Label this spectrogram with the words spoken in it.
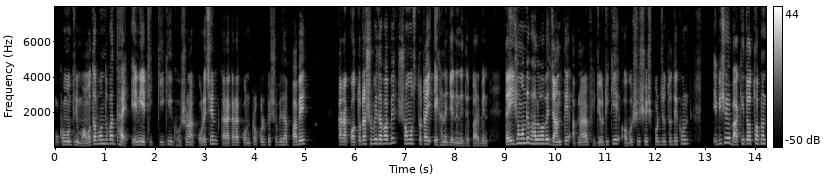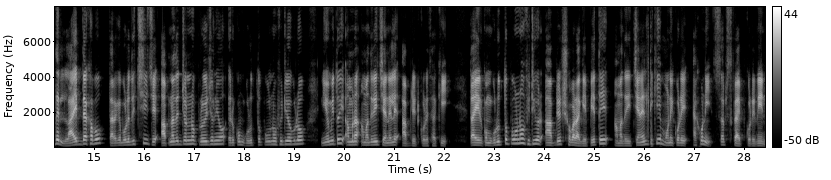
মুখ্যমন্ত্রী মমতা বন্দ্যোপাধ্যায়, এ নিয়ে ঠিক কী কী ঘোষণা করেছেন, কারা কারা কোন প্রকল্পের সুবিধা পাবে কারা কতটা সুবিধা পাবে সমস্তটাই এখানে জেনে নিতে পারবেন। তাই এই সম্বন্ধে ভালোভাবে জানতে আপনারা ভিডিওটিকে অবশ্যই শেষ পর্যন্ত দেখুন। এ বিষয়ে বাকি তথ্য আপনাদের লাইভ দেখাবো। তার আগে বলে দিচ্ছি যে, আপনাদের জন্য প্রয়োজনীয় এরকম গুরুত্বপূর্ণ ভিডিওগুলো নিয়মিতই আমরা আমাদের এই চ্যানেলে আপডেট করে থাকি। তাই এরকম গুরুত্বপূর্ণ ভিডিওর আপডেট সবার আগে পেতে আমাদের এই চ্যানেলটিকে মনে করে এখনই সাবস্ক্রাইব করে নিন।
